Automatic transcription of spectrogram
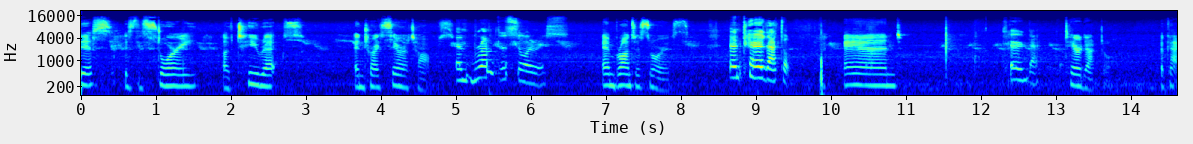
This is the story of T-Rex and Triceratops and Brontosaurus and Brontosaurus and pterodactyl. and Pterodactyl. pterodactyl. Okay.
